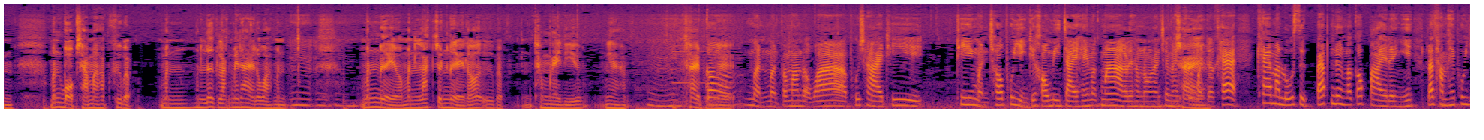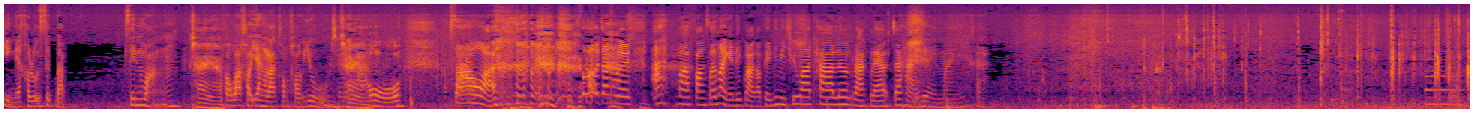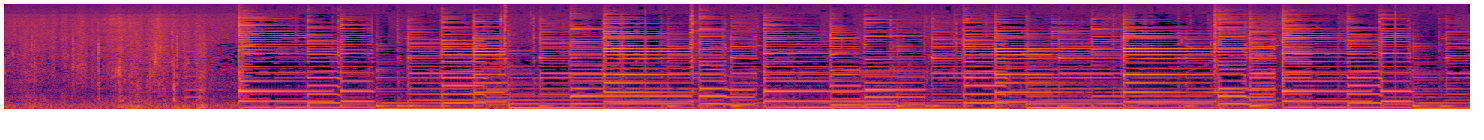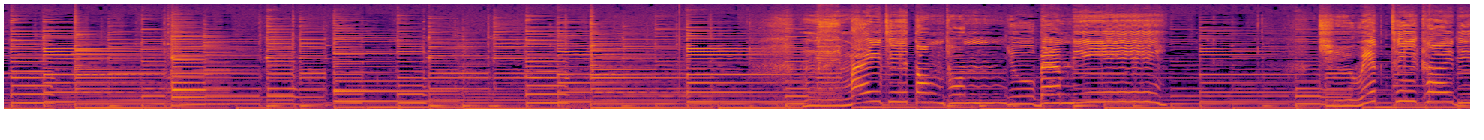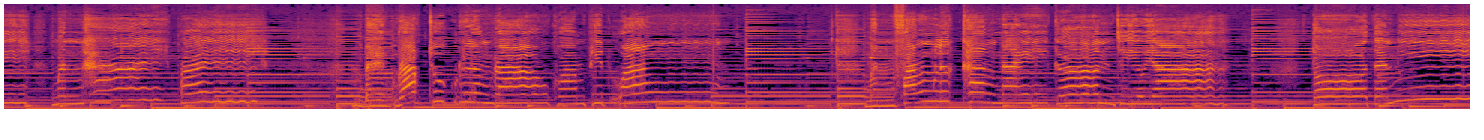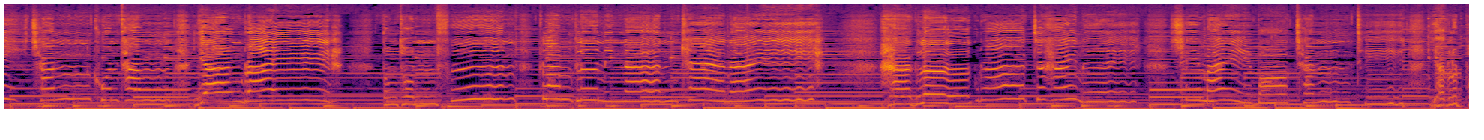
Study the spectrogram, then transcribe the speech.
มันบอบช้ำอะครับ คือแบบมันมันเลิกรักไม่ได้แล้วว่ะมันอืมอืมอืมมันเหนื่อยว่ะมันรักจนเหนื่อยแล้วเออแบบทำไงดีเนี่ยครับอืมใช่ผมก็เลยเหมือนเหมือนประมาณแบบว่าผู้ชายที่ที่เหมือนชอบผู้หญิงที่เขามีใจให้มากๆอะไรทำนองนั้นใช่ไหมใช่คือเหมือนจะแค่แค่มารู้สึกแป๊บนึงแล้วก็ไปอะไรอย่างนี้ แล้วทำให้ผู้หญิงเนี่ยเขารู้สึกแบบสิ้นหวัง ใช่ครับ เพราะว่าเขายังรักของเขาอยู่ใช่ไหมใช่ครัคะบโอ้โห เศร้าอะเศร้าจังเลยอะมาฟังสักหน่อยกันดีกว่ากับเพลงที่มีชื่อว่าถ้าเลิกรักแล้วจะหายเหนื่อยไหม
